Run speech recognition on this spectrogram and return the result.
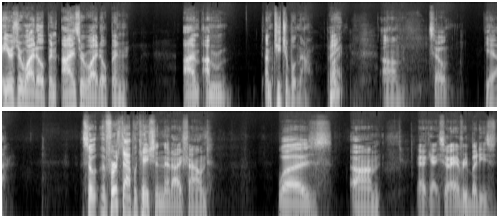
Ears are wide open. Eyes are wide open. I'm I'm I'm teachable now. Right. Right. Um. So, yeah. So the first application that I found was um. Okay, so everybody's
